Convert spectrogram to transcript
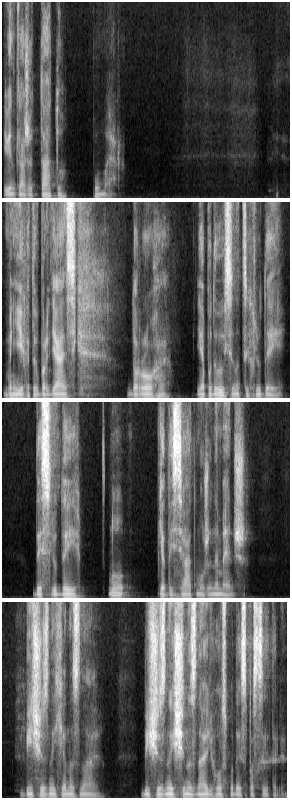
І він каже: тато помер. Мені їхати в Бердянськ, дорога. Я подивився на цих людей. Десь людей, ну, 50, може, не менше. Більшість з них я не знаю. Більшість з них ще не знають Господа і Спасителя.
